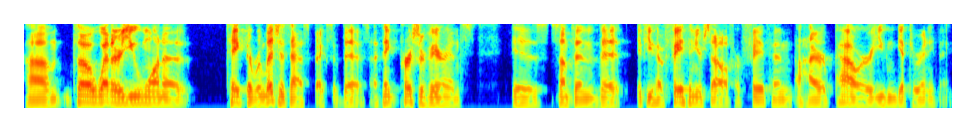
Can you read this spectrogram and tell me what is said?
Um, so whether you want to take the religious aspects of this, I think perseverance is something that if you have faith in yourself or faith in a higher power, you can get through anything.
